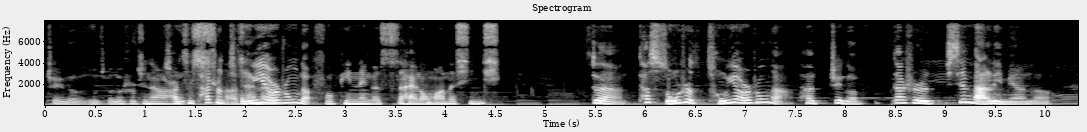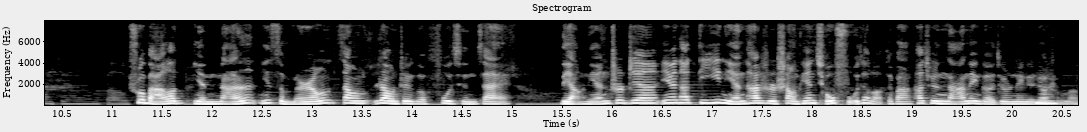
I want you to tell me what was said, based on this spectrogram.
这个我觉得是只能儿子他是从一而终的抚平那个四海龙王的心情。对啊，他怂是从一而终的，他这个但是新版里面呢，说白了也难，你怎么能让让这个父亲在两年之间，因为他第一年他是上天求福去了，对吧？他去拿那个就是那个叫什么，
